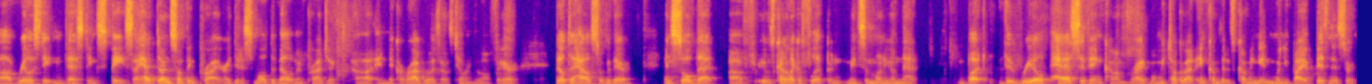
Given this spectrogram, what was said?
uh, real estate investing space. I had done something prior. I did a small development project uh, in Nicaragua, as I was telling you off air, built a house over there and sold that. Uh, it was kind of like a flip and made some money on that. But the real passive income, right? When we talk about income that is coming in when you buy a business or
